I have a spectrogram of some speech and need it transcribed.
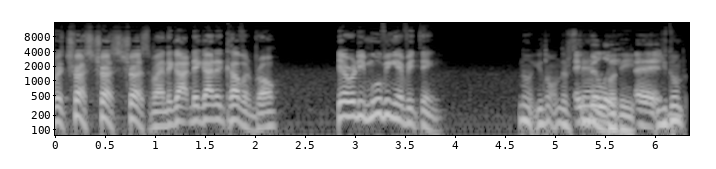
Right, trust, trust, trust, man. They got they got it covered, bro. They're already moving everything. No, you don't understand, Billy, buddy. uh, you don't.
